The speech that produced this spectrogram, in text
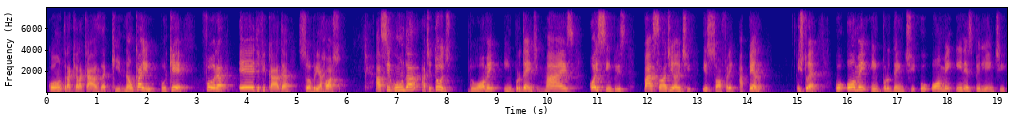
contra aquela casa que não caiu, porque fora edificada sobre a rocha. A segunda atitude do homem imprudente, mas os simples passam adiante e sofrem a pena. Isto é, o homem imprudente, o homem inexperiente,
